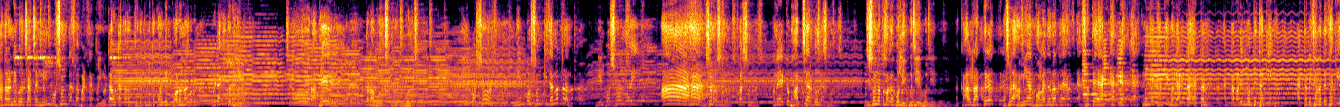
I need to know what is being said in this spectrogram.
রাধারানী বলছে আচ্ছা নীল বসন্তের ব্যাপারটা কি? ওটা ওটা কোথা থেকে? তুমি তো কোনোদিন পড়ো না? ওটা কি করে হলো? রাধে মানে তারা বলছি তোমাকে, বলছি। নীল বসন? নীল বসন কি জানো তো? নীল বসন ওই হ্যাঁ শোনো শোনো, এবার শোনো। মানে একটু ভাবছি আর বলছি। শোনো, তোমাকে বলি, বুঝিয়ে বলি। কাল রাত্রে, আসলে আমি আর বলাই দাদা তো এক- একসাথে এক এক এক- কুঞ্জে থাকি মানে একটা একটা একটা বাড়ির মধ্যে থাকি, একটা বিছানাতে থাকি।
